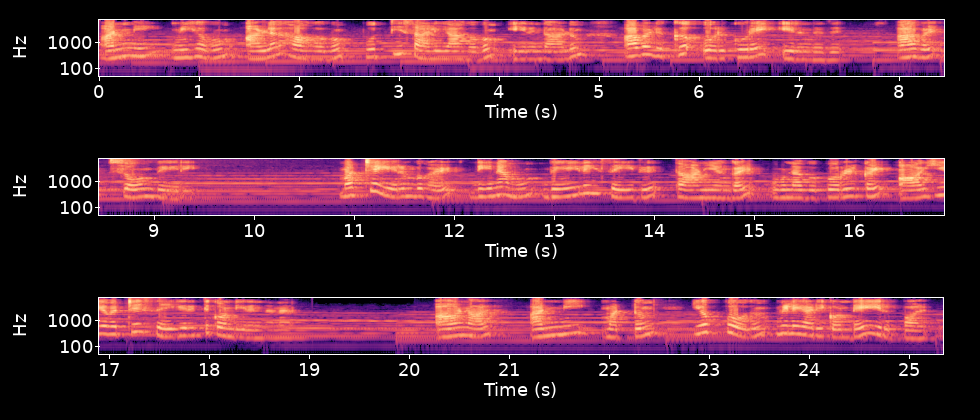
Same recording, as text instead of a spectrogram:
அன்னி மிகவும் அழகாகவும் புத்திசாலியாகவும் இருந்தாலும் அவளுக்கு ஒரு குறை இருந்தது. அவள் சோம்பேறி. மற்ற எறும்புகள் தினமும் வேலை செய்து தானியங்கள் உணவுப் பொருட்கள் ஆகியவற்றை சேகரித்து கொண்டிருந்தனர் ஆனால் அன்னி மட்டும் எப்போதும் விளையாடிக்கொண்டே இருப்பாள்.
